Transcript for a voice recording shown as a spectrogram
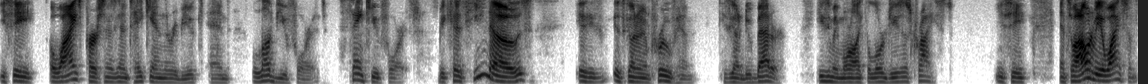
you see, a wise person is going to take in the rebuke and love you for it, thank you for it, because he knows it's going to improve him. He's going to do better. He's going to be more like the Lord Jesus Christ. You see, And so I want to be a wise son.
